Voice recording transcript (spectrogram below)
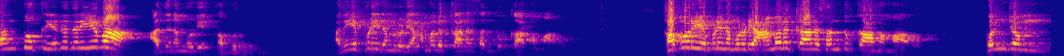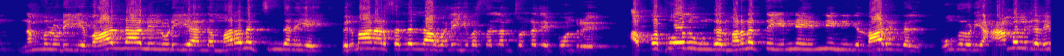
சந்தூக்கு எது தெரியுமா? அது நம்முடைய கபுரு. அது எப்படி நம்மளுடைய அமலுக்கான சந்துக்காக மாறும்? கபூர் எப்படி நம்மளுடைய அமலுக்கான சந்துக்காக மாறும்? கொஞ்சம் நம்மளுடைய வாழ்நாளினுடைய அந்த மரண சிந்தனையை பெருமானார் ஸல்லல்லாஹு அலைஹி செல்லம் சொன்னதை போன்று அவ்வப்போது உங்கள் மரணத்தை எண்ணி எண்ணி நீங்கள் வாருங்கள். உங்களுடைய அமல்களை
